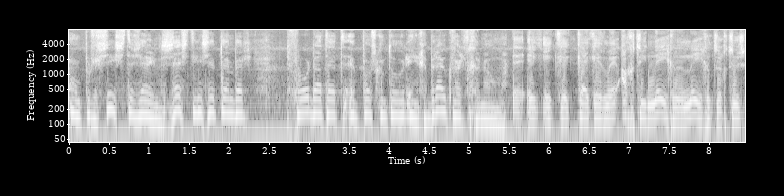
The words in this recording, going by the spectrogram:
om precies te zijn 16 september, voordat het postkantoor in gebruik werd genomen. Ik, ik, ik kijk even mee, 1899, dus...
